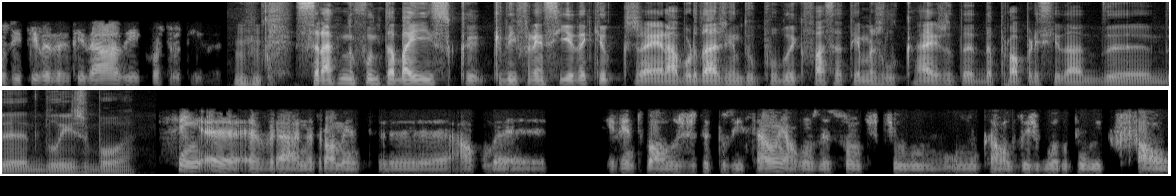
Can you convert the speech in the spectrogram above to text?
positiva da cidade e construtiva. Uhum. Será que no fundo também é isso que, que diferencia daquilo que já era a abordagem do público face a temas locais da, da própria cidade de, de- de Lisboa? Sim, eh, haverá naturalmente eh, alguma eventual justaposição em alguns assuntos que o, o local de Lisboa do público fala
